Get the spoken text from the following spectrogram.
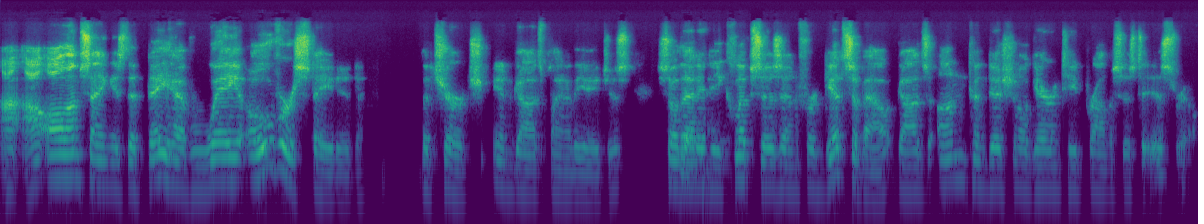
I, I, all I'm saying is that they have way overstated the church in God's plan of the ages so that it eclipses and forgets about God's unconditional guaranteed promises to Israel.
